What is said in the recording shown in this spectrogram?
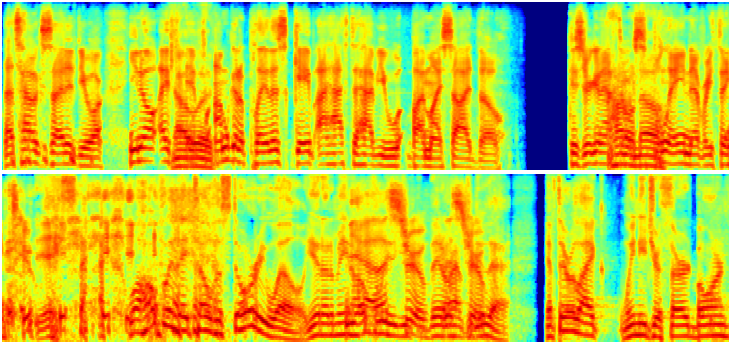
That's how excited you are. You know, if, I if would. I'm gonna play this, Gabe, I have to have you by my side though, because you're gonna have to don't know. explain everything to me. Exactly. well, hopefully they tell the story well. You know what I mean? Yeah, hopefully that's you- true. they don't That's have to true. do that. If they were like, "We need your third born,"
